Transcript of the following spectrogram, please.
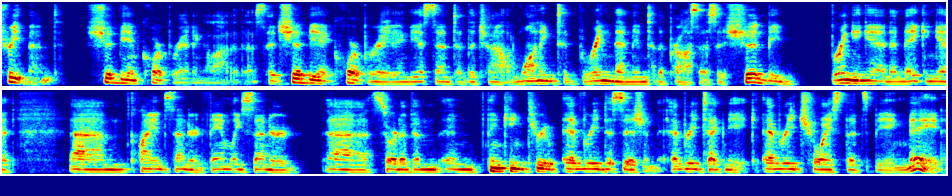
treatment should be incorporating a lot of this. It should be incorporating the assent of the child, wanting to bring them into the process. It should be bringing in and making it um, client centered, family centered, uh, sort of in, in thinking through every decision, every technique, every choice that's being made.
